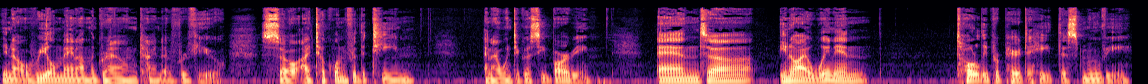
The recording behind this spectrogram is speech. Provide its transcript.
you know, a real man on the ground kind of review. So I took one for the team and I went to go see Barbie. And, uh, you know, I went in totally prepared to hate this movie.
